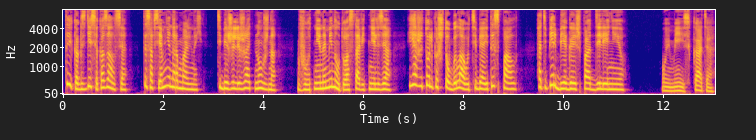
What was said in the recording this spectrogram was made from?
Ты как здесь оказался? Ты совсем ненормальный. Тебе же лежать нужно. Вот ни на минуту оставить нельзя. Я же только что была у тебя, и ты спал. А теперь бегаешь по отделению». «Уймись, Катя»,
